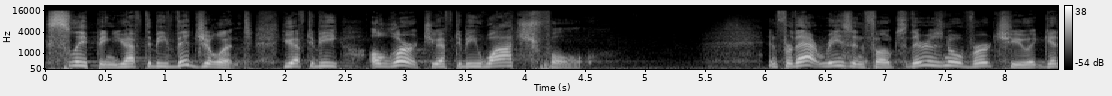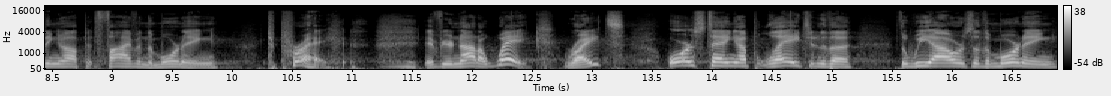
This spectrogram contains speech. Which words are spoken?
sleeping. You have to be vigilant, you have to be alert, you have to be watchful. And for that reason, folks, there is no virtue at getting up at 5 in the morning to pray if you're not awake, right? Or staying up late into the the wee hours of the morning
